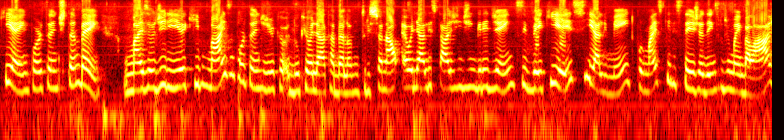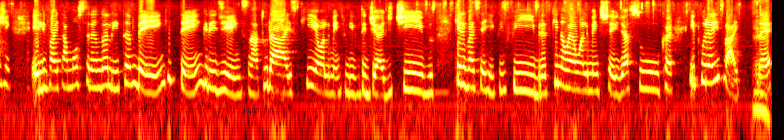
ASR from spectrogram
que é importante também. Mas eu diria que mais importante do que olhar a tabela nutricional é olhar a listagem de ingredientes e ver que esse alimento, por mais que ele esteja dentro de uma embalagem, ele vai estar tá mostrando ali também que tem ingredientes naturais, que é um alimento livre de aditivos, que ele vai ser rico em fibras, que não é um alimento cheio de açúcar e por aí vai, é. né?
